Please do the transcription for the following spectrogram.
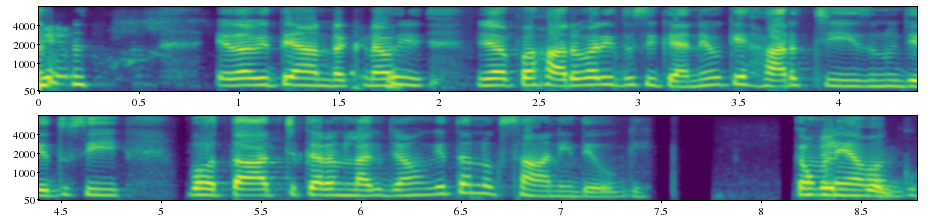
ਇਹਦਾ ਵੀ ਧਿਆਨ ਰੱਖਣਾ ਵੀ ਜੇ ਆਪਾਂ ਹਰ ਵਾਰੀ ਤੁਸੀਂ ਕਹਿੰਦੇ ਹੋ ਕਿ ਹਰ ਚੀਜ਼ ਨੂੰ ਜੇ ਤੁਸੀਂ ਬਹੁਤਾਤ ਚ ਕਰਨ ਲੱਗ ਜਾਓਗੇ ਤਾਂ ਨੁਕਸਾਨ ਹੀ ਦੇਊਗੀ ਕਮਲਿਆਂ ਵਾਂਗੂ।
